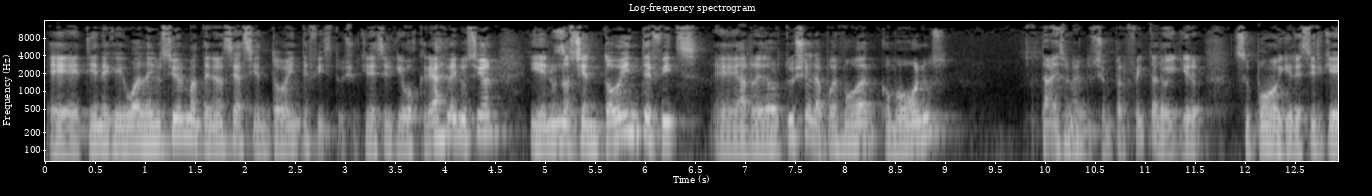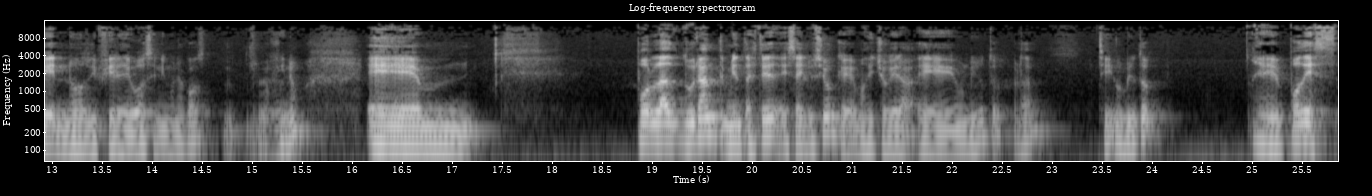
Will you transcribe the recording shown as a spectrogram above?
Eh, tiene que igual la ilusión mantenerse a 120 fits tuyos. Quiere decir que vos creás la ilusión y en unos 120 fits eh, alrededor tuyo la podés mover como bonus. Está, Es una ilusión perfecta, lo que quiero, supongo que quiere decir que no difiere de vos en ninguna cosa, me imagino. Eh, por la durante, mientras esté esa ilusión, que habíamos dicho que era eh, un minuto, ¿verdad? Sí, un minuto. Eh, podés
